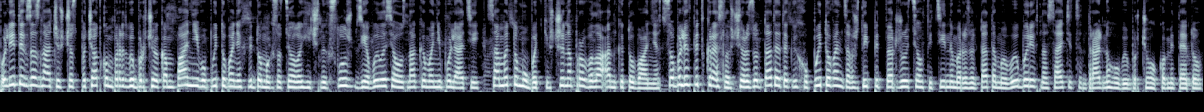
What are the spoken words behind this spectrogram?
Політик зазначив, що з початком передвиборчої кампанії в опитуваннях відомих соціологічних служб з'явилися ознаки маніпуляцій. Саме тому батьківщина провела анкетування. Соболєв підкреслив, що результати таких опитувань завжди підтверджуються офіційними результатами виборів на сайті Центрального виборчого комітету.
